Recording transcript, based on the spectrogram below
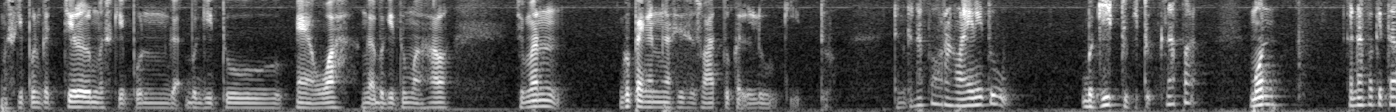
Meskipun kecil meskipun nggak begitu mewah nggak begitu mahal. Cuman gue pengen ngasih sesuatu ke lu gitu. Dan kenapa orang lain itu begitu gitu? Kenapa? Mon kenapa kita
